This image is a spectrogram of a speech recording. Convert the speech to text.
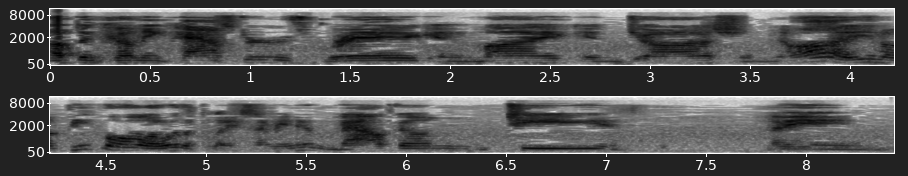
up and coming pastors, Greg and Mike and Josh and oh, you know, people all over the place. I mean, Malcolm T. And, I mean,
